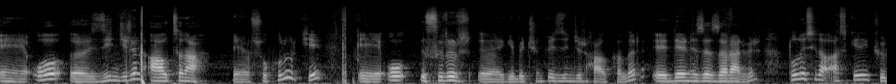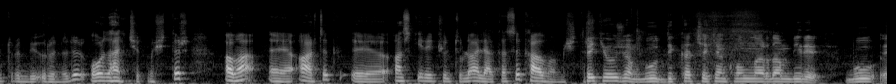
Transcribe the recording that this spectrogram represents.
e, o e, zincirin altına e, sokulur ki e, o ısırır e, gibi çünkü zincir halkaları e, derinize zarar verir. Dolayısıyla askeri kültürün bir ürünüdür. Oradan çıkmıştır. Ama e, artık e, askeri kültürle alakası kalmamıştır. Peki hocam bu dikkat çeken konulardan biri bu e,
